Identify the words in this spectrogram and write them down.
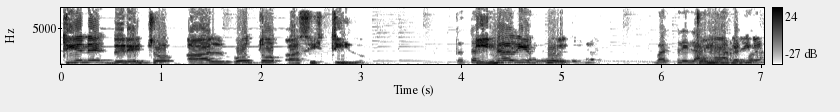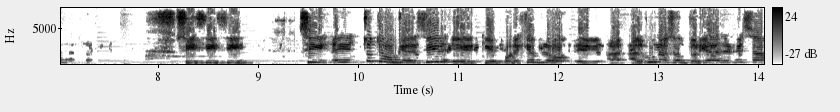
tiene derecho al voto asistido. Y nadie puede. Vale la. Sí, sí, sí. Sí, eh, yo tengo que decir eh, que, por ejemplo, eh, a- algunas autoridades de mesa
